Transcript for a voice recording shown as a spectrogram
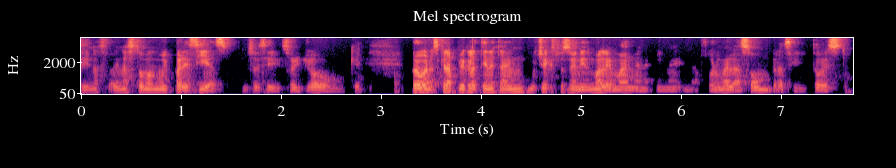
hay unas, hay unas, tomas muy parecidas, no sé si soy yo o qué, pero bueno, es que la película tiene también mucho expresionismo alemán en, en, la forma de las sombras y todo esto.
